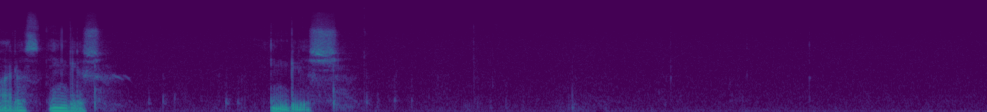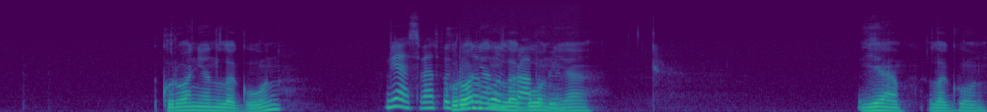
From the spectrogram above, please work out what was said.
Marios English. English. Curonian Lagoon. Yes, that would Curonian be lagoon, Lagoon, probably. yeah. Yeah, lagoon.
